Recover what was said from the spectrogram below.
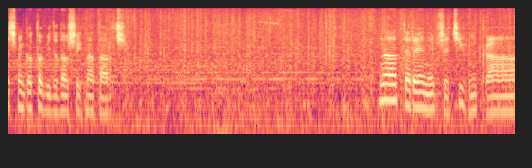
Jesteśmy gotowi do dalszych natarć. Na tereny przeciwnika.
